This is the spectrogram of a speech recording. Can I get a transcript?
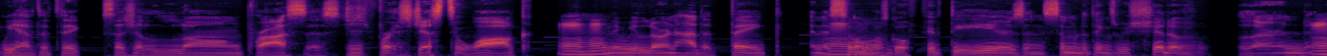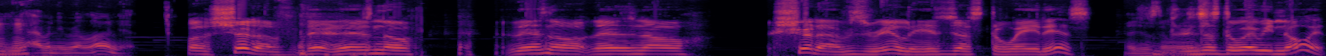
We have to take such a long process just for just to walk, hmm and then we learn how to think. And then some of Mhm. us go 50 years, and some of the things we should have learned, we Mhm. haven't even learned yet. Well, should have. There, there's no, there's no, there's no should haves. Really, it's just the way it is. It's just the way It's just the way we know it.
